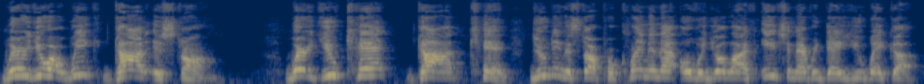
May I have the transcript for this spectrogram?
Where you are weak, God is strong. Where you can't, God can. You need to start proclaiming that over your life each and every day you wake up.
